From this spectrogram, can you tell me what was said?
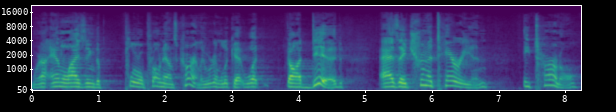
We're not analyzing the plural pronouns currently. We're going to look at what God did as a Trinitarian, eternal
